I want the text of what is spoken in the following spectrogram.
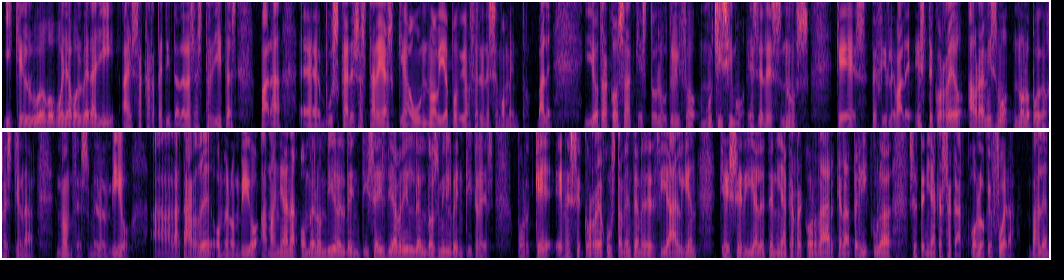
y que luego voy a volver allí, a esa carpetita de las estrellitas, para eh, buscar esas tareas que aún no había podido hacer en ese momento. ¿Vale? Y otra cosa, que esto lo utilizo muchísimo, es el snooze, que es decirle, vale, este correo ahora mismo no lo puedo gestionar. Entonces, me lo envío a la tarde, o me lo envío a mañana, o me lo envío el 26 de abril del 2023. Porque en ese correo justamente me decía alguien que ese día le tenía que recordar que la película se tenía que sacar o lo que fuera, ¿vale?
